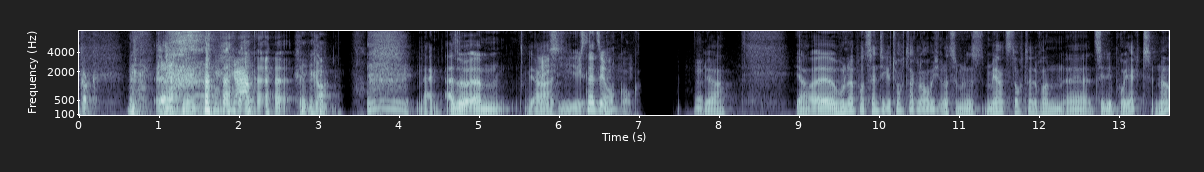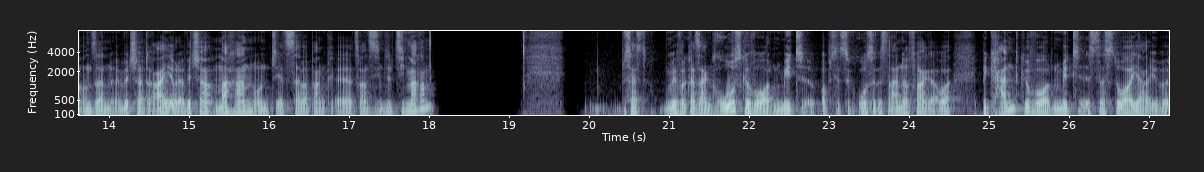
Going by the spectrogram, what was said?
GOG. GOG. Nein, also, ähm, ja, Ja, ich die. ich nenne sie auch GOG. Ja. Ja, äh, hundertprozentige Tochter, glaube ich, oder zumindest Mehrheitstochter von äh, CD Projekt, ne? unseren Witcher 3 oder Witcher-Machern und jetzt Cyberpunk äh, 2077-Machern. Das heißt, ich wollte gerade sagen, groß geworden mit, ob sie jetzt so groß sind, ist eine andere Frage, aber bekannt geworden mit ist das Store ja über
